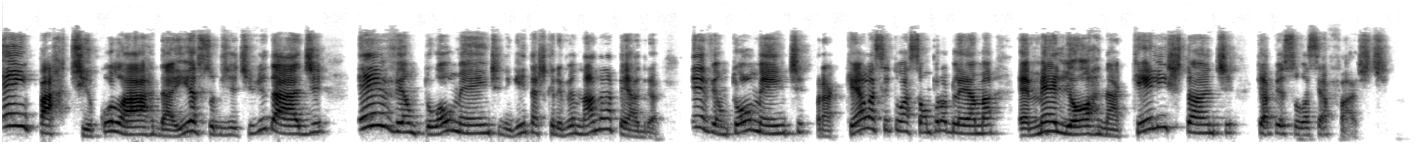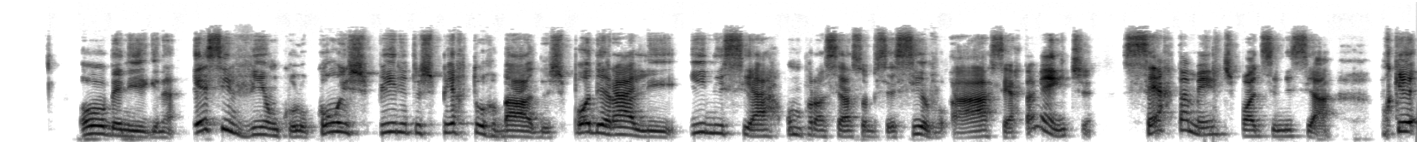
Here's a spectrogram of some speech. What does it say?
em particular, daí a subjetividade, eventualmente, ninguém está escrevendo nada na pedra, eventualmente, para aquela situação, problema, é melhor naquele instante que a pessoa se afaste. Ô oh, Benigna, esse vínculo com espíritos perturbados poderá ali iniciar um processo obsessivo? Ah, certamente. Certamente pode se iniciar. Porque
